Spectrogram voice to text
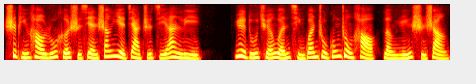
视频号如何实现商业价值及案例。阅读全文，请关注公众号冷云时尚。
